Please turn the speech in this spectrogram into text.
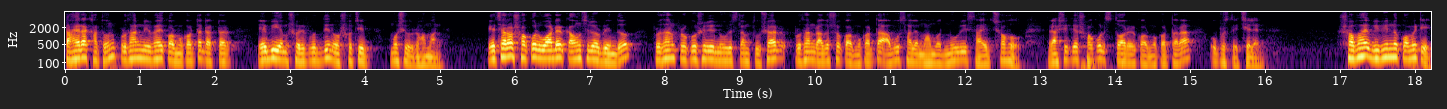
তাহেরা খাতুন, প্রধান নির্বাহী কর্মকর্তা doctor A B M Sharifuddin ও সচিব মশিউর রহমান। এছাড়াও সকল ওয়ার্ডের কাউন্সিলরবৃন্দ প্রধান প্রকৌশলী নূর ইসলাম তুষার, প্রধান রাজস্ব কর্মকর্তা আবু সালে মোহাম্মদ নুরি সাইদ সহ রাশিকের সকল স্তরের কর্মকর্তারা উপস্থিত ছিলেন। সভায় বিভিন্ন কমিটির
